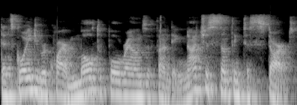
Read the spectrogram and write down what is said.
that's going to require multiple rounds of funding, not just something to start.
